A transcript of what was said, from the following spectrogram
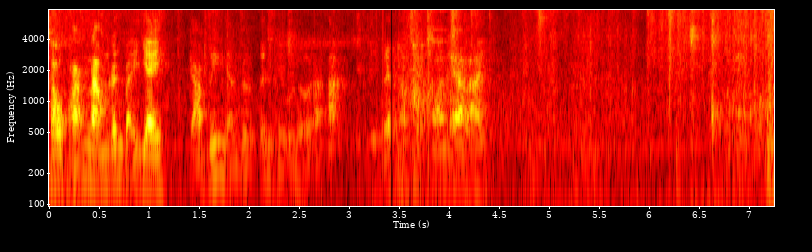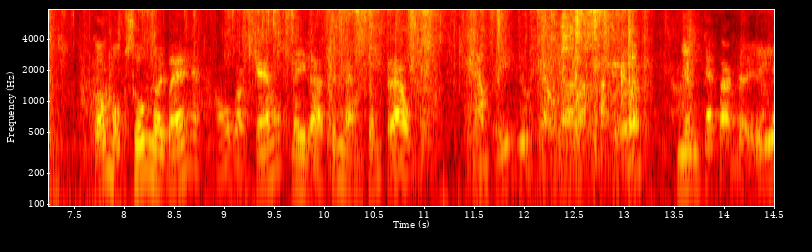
Sau khoảng 5 đến 7 giây, cảm biến nhận được tín hiệu lửa đã tắt. Thì bếp nó sẽ khóa ga lại. Có một số nơi bán họ quảng cáo đây là tính năng chống trào, hàm ý nước trào ra làm tắt lửa. Nhưng các bạn để ý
